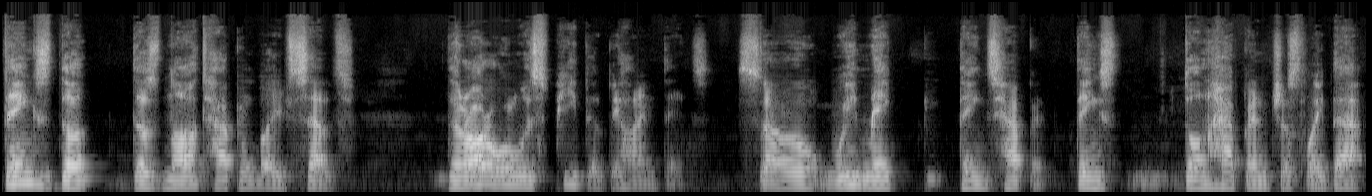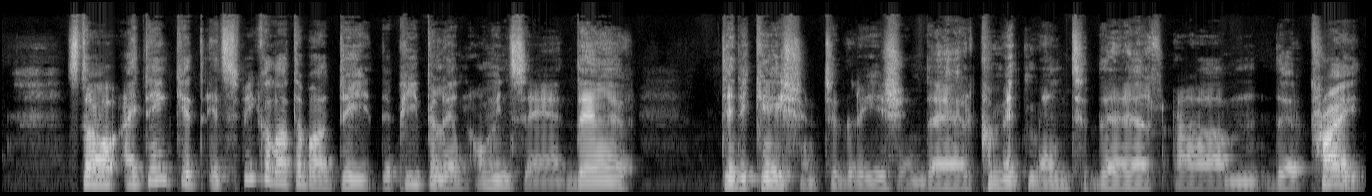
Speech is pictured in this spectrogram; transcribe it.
things that does not happen by itself. There are always people behind things. So we make things happen. Things don't happen just like that. So I think it, it speaks a lot about the, the people in Odense and their dedication to the region, their commitment, their um, their pride,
